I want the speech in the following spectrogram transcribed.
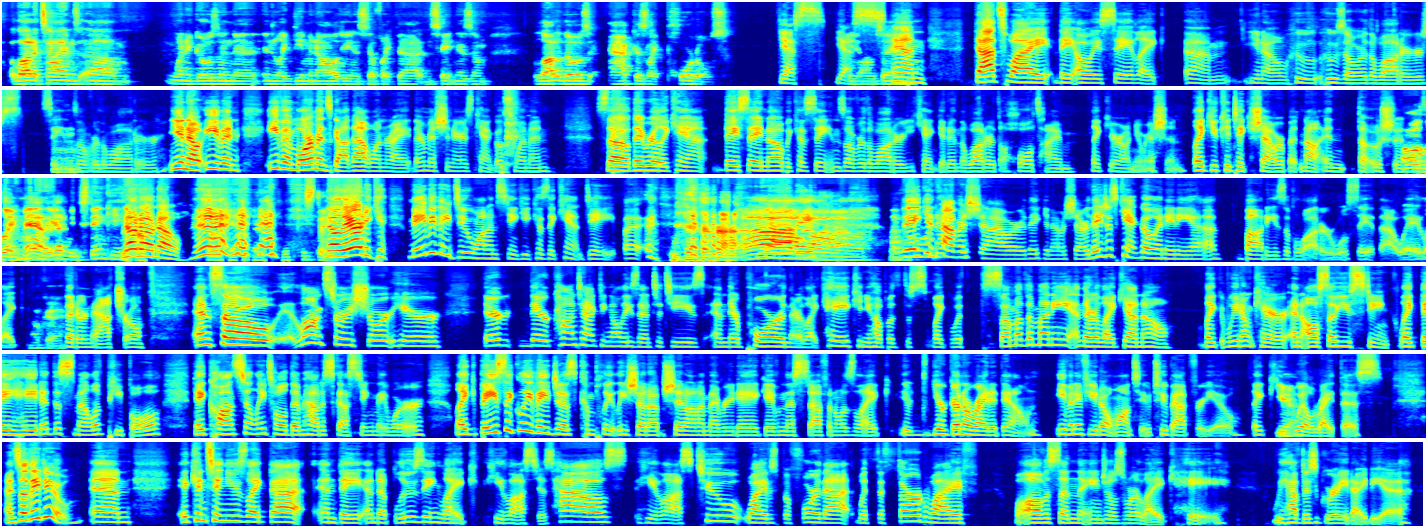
a lot of times um, when it goes into in like demonology and stuff like that and Satanism, a lot of those act as like portals. Yes. Yes. You know and that's why they always say like um, you know, who who's over the waters Satan's mm-hmm. over the water. You know, even even Mormons got that one right. Their missionaries can't go swimming. So they really can't. They say no because Satan's over the water. You can't get in the water the whole time, like you're on your mission. Like you can take a shower, but not in the ocean. I was like, man, they gotta be stinky. No, no, no, no. They already. Can. Maybe they do want them stinky because they can't date, but no, they ah. they can have a shower. They can have a shower. They just can't go in any uh, bodies of water. We'll say it that way, like okay. that are natural. And so, long story short, here they're they're contacting all these entities and they're poor and they're like hey can you help with this like with some of the money? And they're like yeah no like we don't care. And also you stink. Like they hated the smell of people. They constantly told them how disgusting they were. Like basically they just completely shut up shit on them every day gave them this stuff and was like you're gonna write it down even if you don't want to too bad for you. Like you yeah. will write this. And so they do. And it continues like that and they end up losing like he lost his house he lost two wives before that with the third wife well all of a sudden the angels were like hey we have this great idea.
